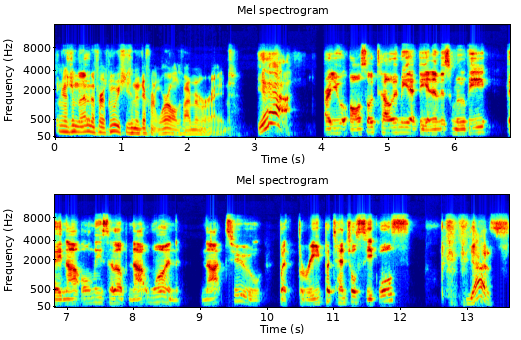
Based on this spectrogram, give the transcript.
Because in the end of the first movie, she's in a different world, if I remember right. Yeah. Are you also telling me at the end of this movie, they not only set up not one, not two, but three potential sequels? Yes.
